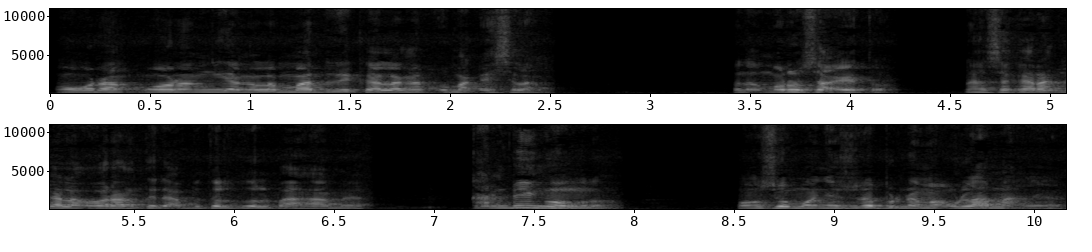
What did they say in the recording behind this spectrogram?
orang-orang yang lemah dari kalangan umat Islam. Untuk merusak itu. Nah sekarang kalau orang tidak betul-betul paham ya, kan bingung loh. Wong semuanya sudah bernama ulama ya.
